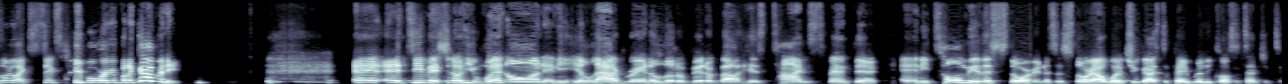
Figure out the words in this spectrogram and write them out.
only like six people working for the company. and, and teammates, you know, he went on and he elaborated a little bit about his time spent there. And he told me this story, and it's a story I want you guys to pay really close attention to.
